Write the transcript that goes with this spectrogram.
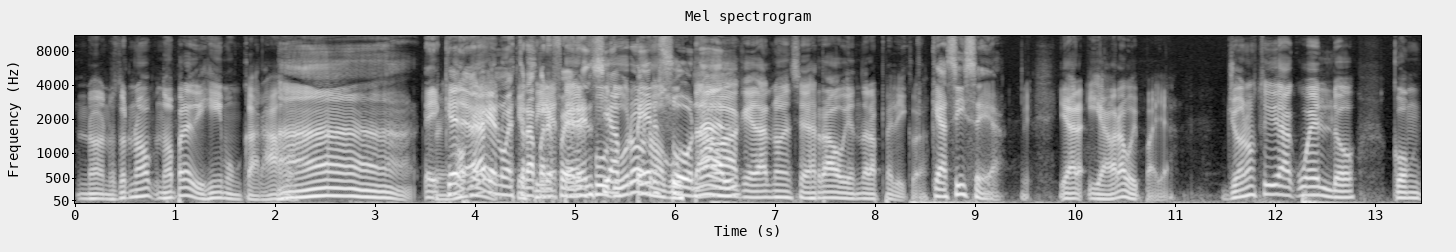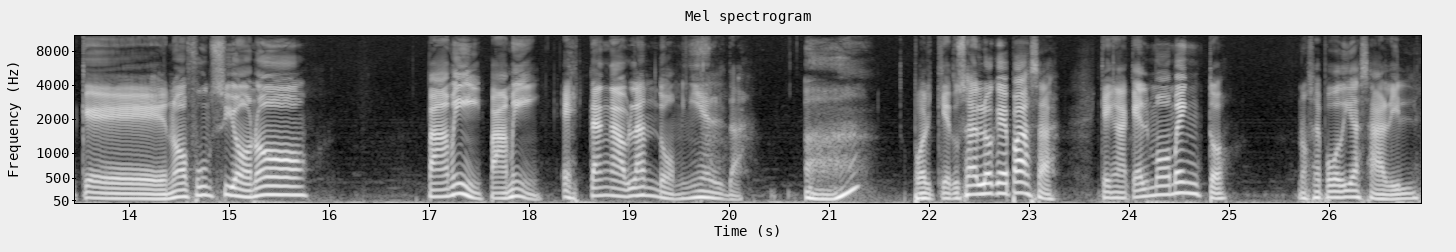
No, nosotros no, no predijimos un carajo. Ah, es que, era que nuestra si este preferencia futuro, Nos gustaba personal, quedarnos encerrados viendo las películas. que así sea. Y ahora, y ahora voy para allá. Yo no estoy de acuerdo con que no funcionó. Para mí, para mí, están hablando mierda. Ah, Porque tú sabes lo que pasa. Que en aquel momento no se podía salir.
